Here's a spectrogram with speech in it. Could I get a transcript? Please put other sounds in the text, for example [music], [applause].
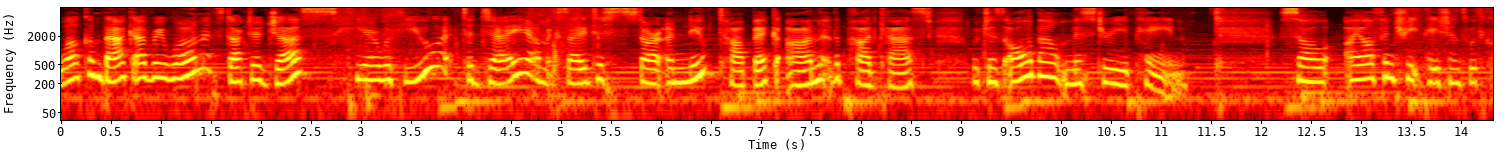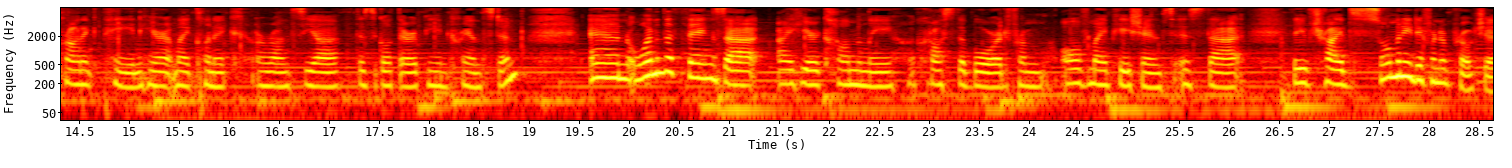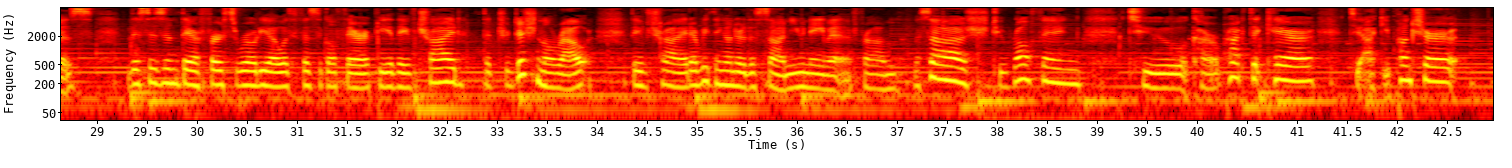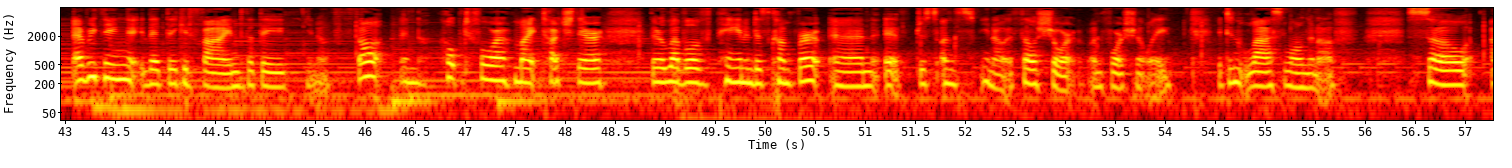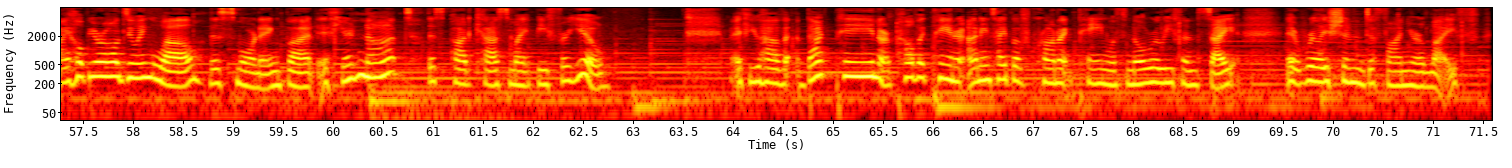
Welcome back, everyone. It's Dr. Jess here with you today. I'm excited to start a new topic on the podcast, which is all about mystery pain. So, I often treat patients with chronic pain here at my clinic, Arancia Physical Therapy in Cranston. And one of the things that I hear commonly across the board from all of my patients is that they've tried so many different approaches. This isn't their first rodeo with physical therapy. They've tried the traditional route, they've tried everything under the sun, you name it, from massage to rolfing to chiropractic care to acupuncture everything that they could find that they you know thought and hoped for might touch their their level of pain and discomfort. And it just you know it fell short unfortunately. It didn't last long enough. So i hope you're all doing well this morning. But if you're not this podcast might be for you. If you have back pain or pelvic pain or any type of chronic pain with no relief in sight, it really shouldn't define your life.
